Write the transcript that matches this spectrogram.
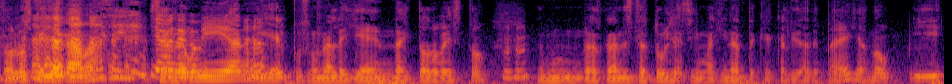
Todos los que llegaban se reunían y él pues una leyenda y todo esto, unas grandes tertulias, imagínate qué calidad de paellas, ¿no? Y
